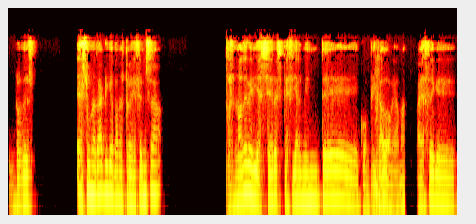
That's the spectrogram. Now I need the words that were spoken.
Entonces, es un ataque que para nuestra defensa pues no debería ser especialmente complicado. Además, parece que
